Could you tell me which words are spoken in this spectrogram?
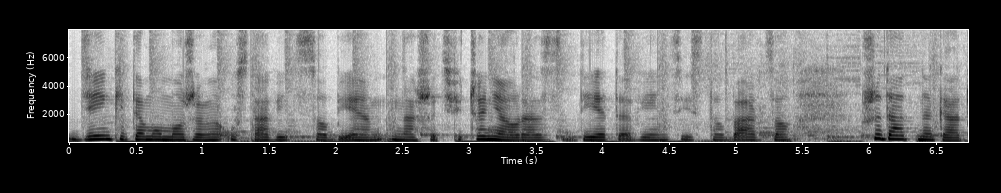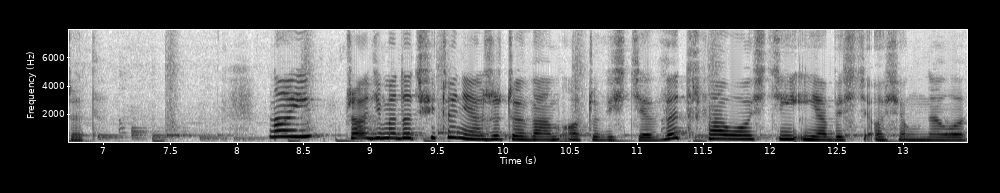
Dzięki temu możemy ustawić sobie nasze ćwiczenia oraz dietę, więc jest to bardzo przydatny gadżet. No i przechodzimy do ćwiczenia. Życzę Wam oczywiście wytrwałości i abyście osiągnęły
